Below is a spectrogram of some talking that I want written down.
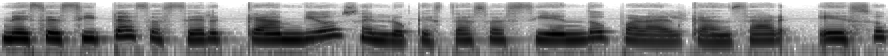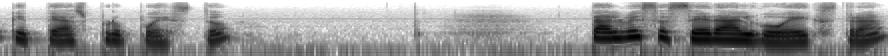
¿Necesitas hacer cambios en lo que estás haciendo para alcanzar eso que te has propuesto? Tal vez hacer algo extra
